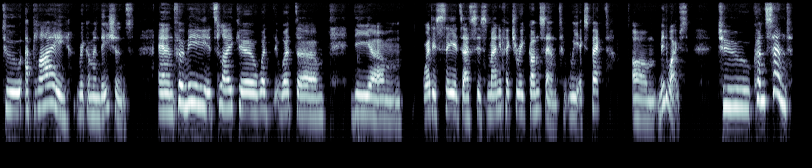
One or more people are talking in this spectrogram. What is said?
to apply recommendations and for me it's like uh, what what um, the um, what is said as is manufacturing consent we expect um, midwives to consent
